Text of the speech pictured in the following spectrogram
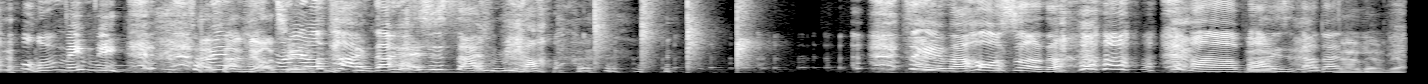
我们明明才三秒前，real time 大概是三秒，这个也蛮后设的啊，不好意思打断你。没有没有没有，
